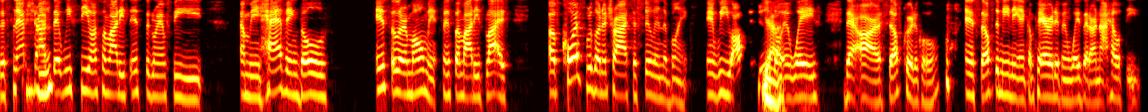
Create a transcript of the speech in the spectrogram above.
the snapshots mm-hmm. that we see on somebody's Instagram feed, I mean, having those insular moments in somebody's life of course we're going to try to fill in the blanks and we often do yes. so in ways that are self-critical and self-demeaning and comparative in ways that are not healthy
